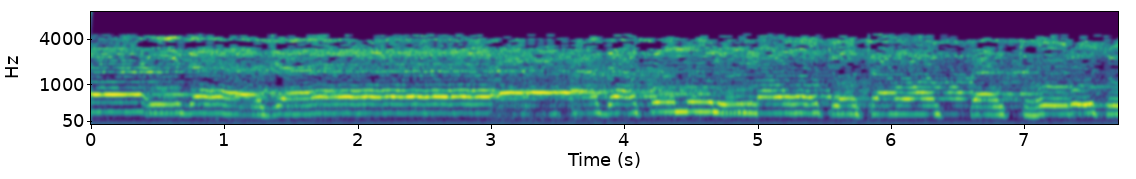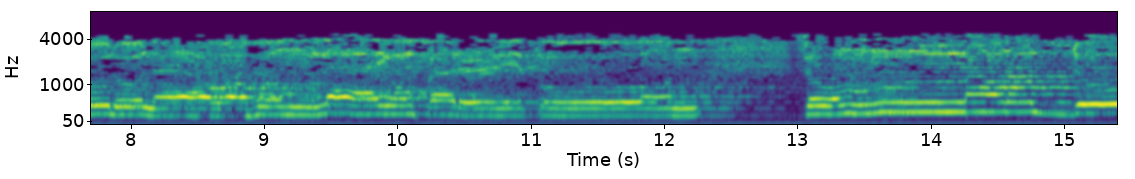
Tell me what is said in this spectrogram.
إِذَا جاء أحدكم الموت توفته رسلنا وهم لا يفرطون. ثم ردوا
